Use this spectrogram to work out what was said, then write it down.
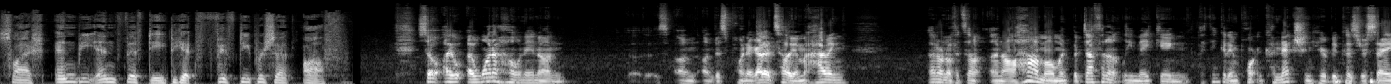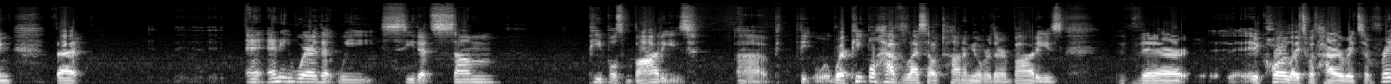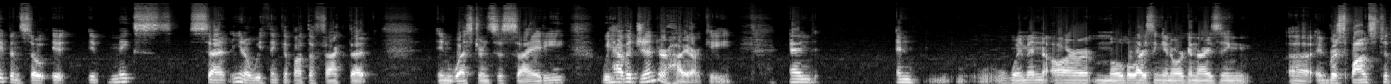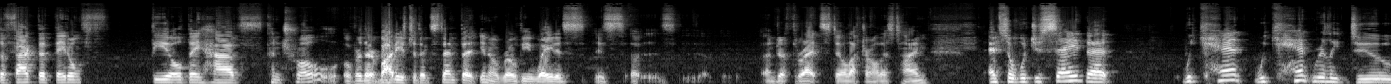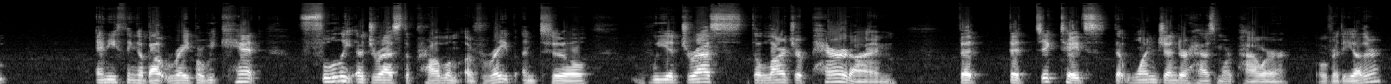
slash NBN50 to get 50% off. So I, I want to hone in on, on, on this point. I got to tell you, I'm having, I don't know if it's a, an aha moment, but definitely making, I think, an important connection here because you're saying that a- anywhere that we see that some people's bodies, uh, where people have less autonomy over their bodies, there it correlates with higher rates of rape, and so it it makes sense. You know, we think about the fact that in Western society we have a gender hierarchy, and and women are mobilizing and organizing uh, in response to the fact that they don't feel they have control over their bodies to the extent that you know Roe v. Wade is is, uh, is under threat still after all this time. And so, would you say that we can't we can't really do anything about rape, or we can't fully address the problem of rape until we address the larger paradigm that that dictates that one gender has more power over the other?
